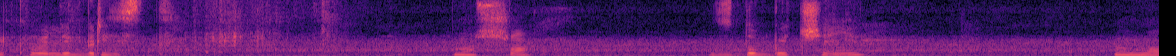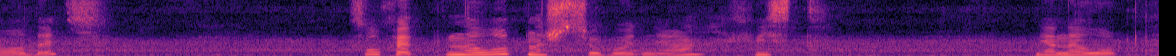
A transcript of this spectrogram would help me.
Еквілібріст. Ну що, здобича є? Ну, молодець. Слухай, ти не лопнеш сьогодні, а? Хвіст. Я не лопну.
